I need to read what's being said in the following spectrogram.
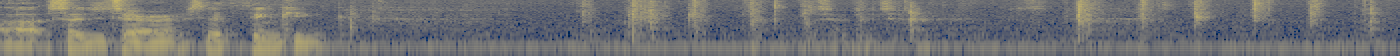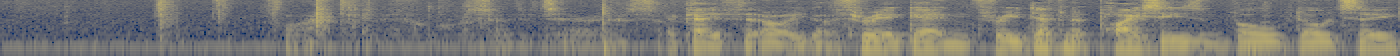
uh, Sagittarius. They're thinking. Okay, th- oh, you got three again. Three definite Pisces involved, I would say.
